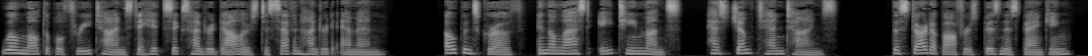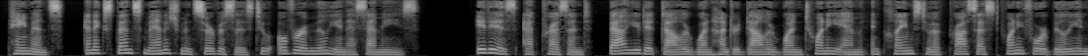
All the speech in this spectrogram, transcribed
will multiple three times to hit $600 to 700 MN. Open's growth, in the last 18 months, has jumped 10 times. The startup offers business banking, payments, and expense management services to over a million SMEs. It is, at present, valued at $100 120M and claims to have processed $24 billion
